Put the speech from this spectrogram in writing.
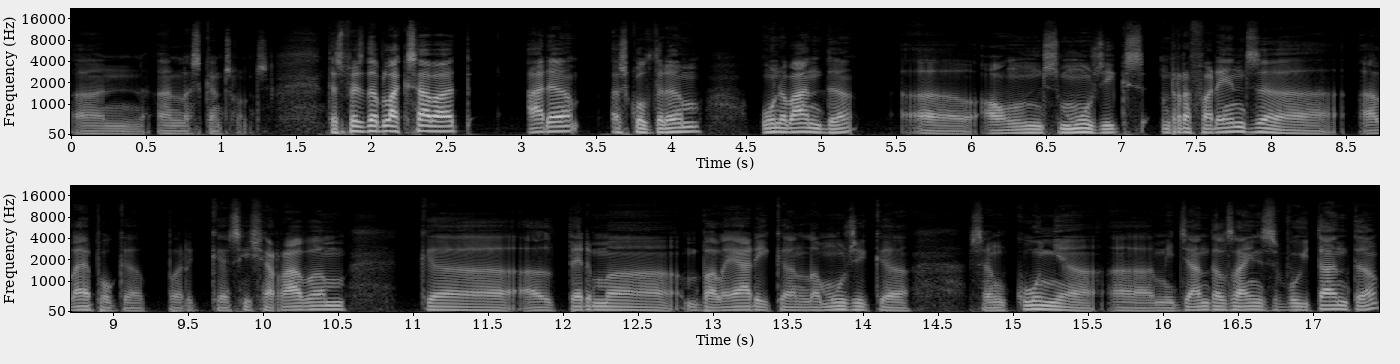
en, en les cançons. Després de Black Sabbath, ara escoltarem una banda eh, o uns músics referents a, a l'època, perquè si xerràvem que el terme baleàric en la música s'encunya a mitjan dels anys 80,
